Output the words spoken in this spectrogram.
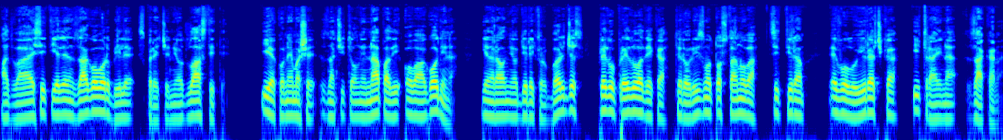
а 21 заговор биле спречени од властите. Иако немаше значителни напади оваа година, генералниот директор Бърджес предупредува дека тероризмот останува, цитирам, еволуирачка и трајна закана.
